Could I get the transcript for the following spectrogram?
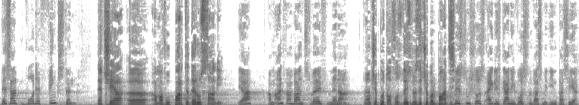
Deshalb wurde Pfingsten, De aceea uh, am avut parte de Rusalii. ja, Am Anfang waren zwölf Männer, La început au fost 12 bărbați die bis zum Schluss eigentlich gar nicht wussten, was mit ihnen passiert.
